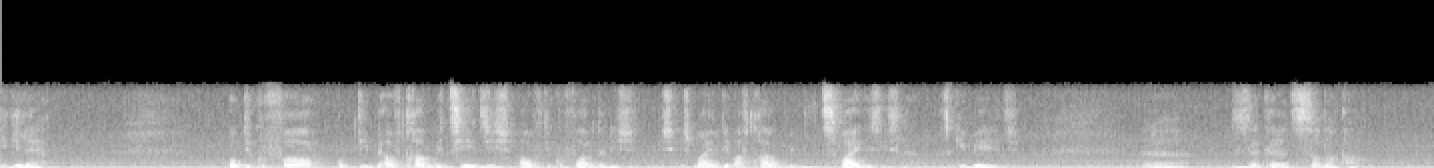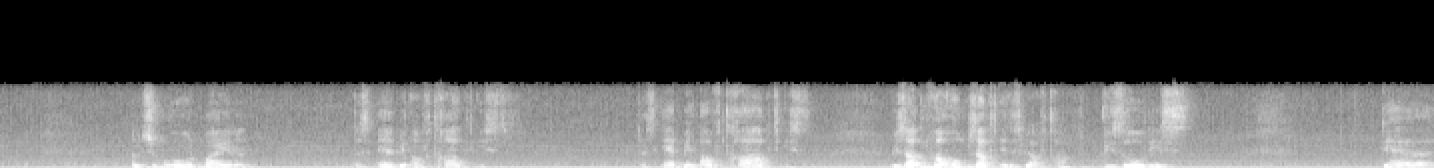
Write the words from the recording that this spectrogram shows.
die Gelehrten ob die Kuffar, ob die Beauftragung bezieht sich auf die Kuffar oder nicht. Ich, ich meine die Beauftragung mit zwei des Islam. Das Gebet, äh, Zakat, Sadaqa. Al-Jumhur meinen, dass er beauftragt ist. Dass er beauftragt ist. Wir sagen, warum sagt er das beauftragt? Wieso? Der ist, der,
